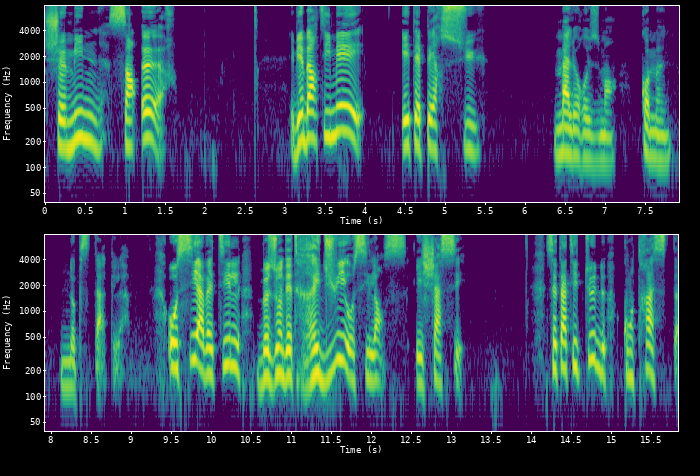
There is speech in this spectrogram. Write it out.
chemine sans heurts. Eh bien, Bartimée était perçu, malheureusement, comme un obstacle. Aussi avait-il besoin d'être réduit au silence et chassé. Cette attitude contraste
